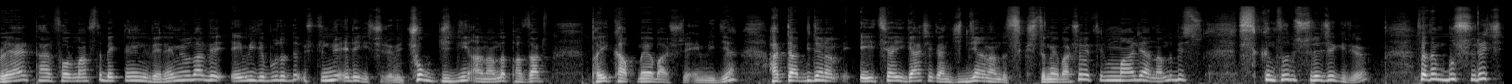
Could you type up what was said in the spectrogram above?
reel performansta bekleneni veremiyorlar ve Nvidia burada da üstünlüğü ele geçiriyor. Ve çok ciddi anlamda pazar payı kapmaya başlıyor Nvidia. Hatta bir dönem ATI'yi gerçekten ciddi anlamda sıkıştırmaya başlıyor ve firma mali anlamda bir sıkıntılı bir sürece giriyor. Zaten bu süreç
